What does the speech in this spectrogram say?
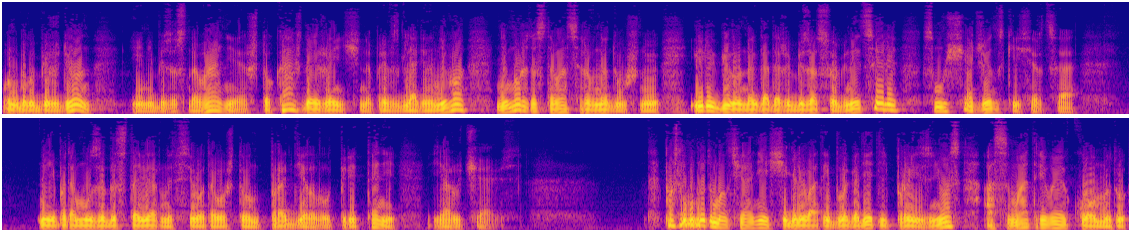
Он был убежден, и не без основания, что каждая женщина при взгляде на него не может оставаться равнодушной и любил иногда даже без особенной цели смущать женские сердца. И потому за достоверность всего того, что он проделывал перед Таней, я ручаюсь. После минуты молчания щеголеватый благодетель произнес, осматривая комнату,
